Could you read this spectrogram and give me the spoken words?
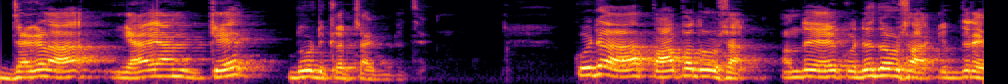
ಜಗಳ, ನ್ಯಾಯಾಂಗಕ್ಕೆ ದುಡ್ಡು ಖರ್ಚಾಗಿಬಿಡುತ್ತೆ. ಕುಜ ಪಾಪದೋಷ, ಅಂದರೆ ಕುಜದೋಷ ಇದ್ದರೆ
